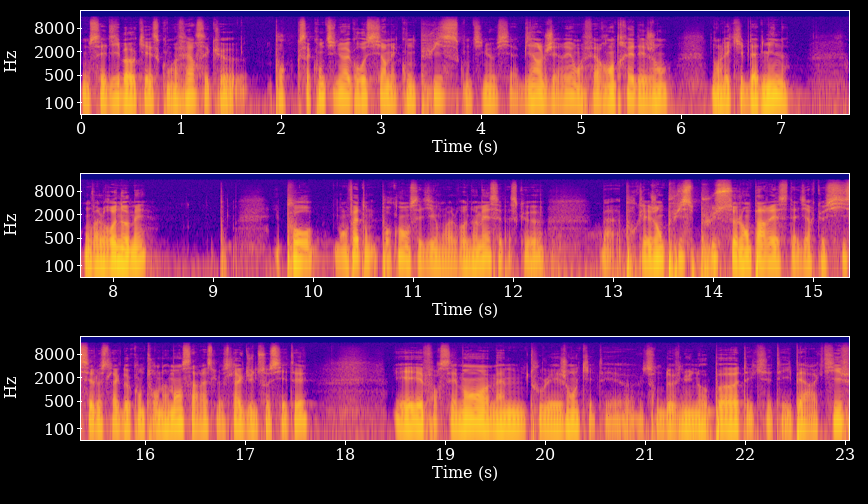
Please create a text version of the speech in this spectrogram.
on s'est dit, bah ok, ce qu'on va faire, c'est que pour que ça continue à grossir, mais qu'on puisse continuer aussi à bien le gérer, on va faire rentrer des gens dans l'équipe d'admin, on va le renommer. Pour, en fait, pourquoi on s'est dit on va le renommer C'est parce que bah, pour que les gens puissent plus se l'emparer. C'est-à-dire que si c'est le Slack de contournement, ça reste le Slack d'une société. Et forcément, même tous les gens qui étaient, euh, sont devenus nos potes et qui étaient hyper actifs,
